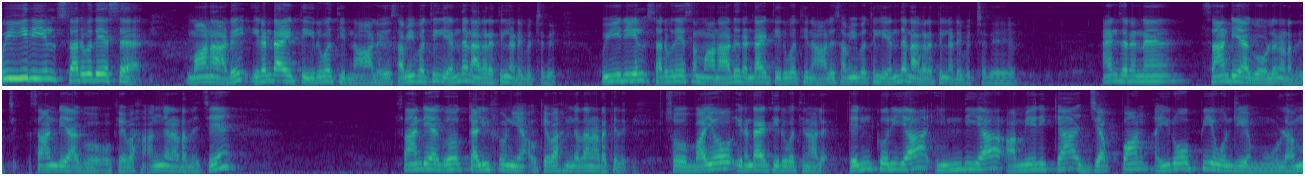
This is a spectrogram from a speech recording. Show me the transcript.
உயிரியல் சர்வதேச மாநாடு இரண்டாயிரத்தி இருபத்தி நாலு சமீபத்தில் எந்த நகரத்தில் நடைபெற்றது? உயிரியல் சர்வதேச மாநாடு ரெண்டாயிரத்தி இருபத்தி நாலு சமீபத்தில் எந்த நகரத்தில் நடைபெற்றது? ஆன்சர் என்ன? சாண்டியாகோவில் நடந்துச்சு. சாண்டியாகோ ஓகேவா அங்கே நடந்துச்சு. சாண்டியாகோ கலிஃபோர்னியா ஓகேவா இங்கே தான் நடக்குது. ஸோ பயோ இரண்டாயிரத்தி இருபத்தி நாலு. தென்கொரியா இந்தியா அமெரிக்கா ஜப்பான் ஐரோப்பிய ஒன்றியம் மூலம்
